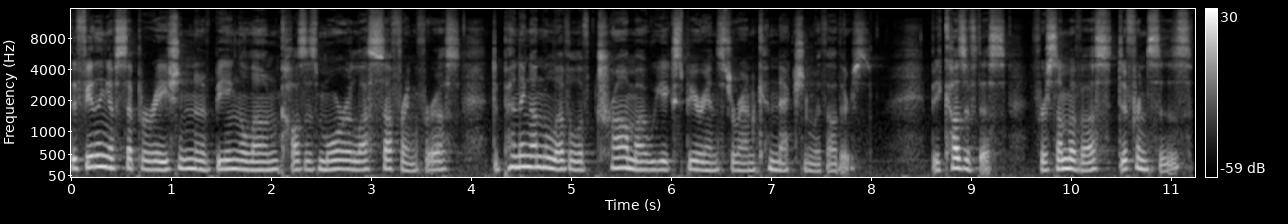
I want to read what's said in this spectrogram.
The feeling of separation and of being alone causes more or less suffering for us, depending on the level of trauma we experienced around connection with others. Because of this, for some of us, differences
